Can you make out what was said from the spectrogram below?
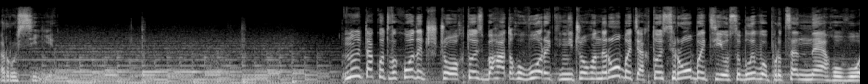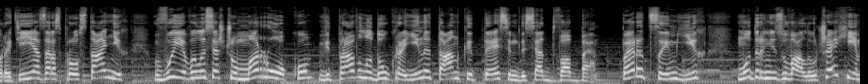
Росії. Ну і так, от виходить, що хтось багато говорить і нічого не робить, а хтось робить і особливо про це не говорить. І я зараз про останніх виявилося, що Марокко відправило до України танки Т-72Б. Перед цим їх модернізували у Чехії,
